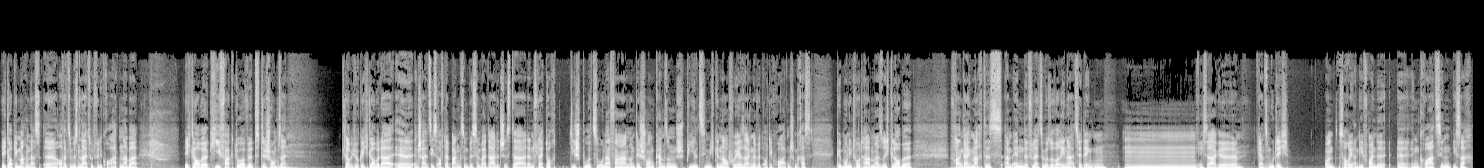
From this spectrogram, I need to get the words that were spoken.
Ich glaube, die machen das. Äh, auch wenn es ein bisschen leid tut für die Kroaten, aber ich glaube, Key-Faktor wird Deschamps sein. Glaube ich wirklich. Ich glaube, da äh, entscheidet sich auf der Bank so ein bisschen, weil Dalic ist da dann vielleicht doch die Spur zu unerfahren und Deschamps kann so ein Spiel ziemlich genau vorhersagen. Da wird auch die Kroaten schon krass gemonitort haben. Also ich glaube, Frankreich macht es am Ende vielleicht sogar souveräner, als wir denken. Mm, Ich sage ganz mutig und sorry an die Freunde äh, in Kroatien, ich sag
